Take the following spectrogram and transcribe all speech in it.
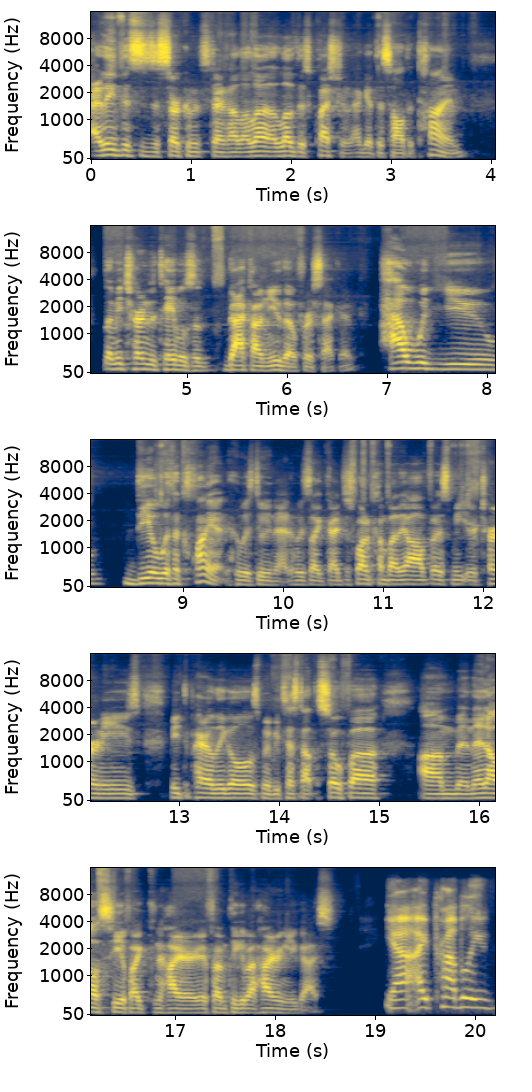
I think this is a circumstance. I love, I love this question. I get this all the time. Let me turn the tables back on you though for a second. How would you deal with a client who is doing that? Who's like, I just want to come by the office, meet your attorneys, meet the paralegals, maybe test out the sofa, um, and then I'll see if I can hire. If I'm thinking about hiring you guys. Yeah, I probably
